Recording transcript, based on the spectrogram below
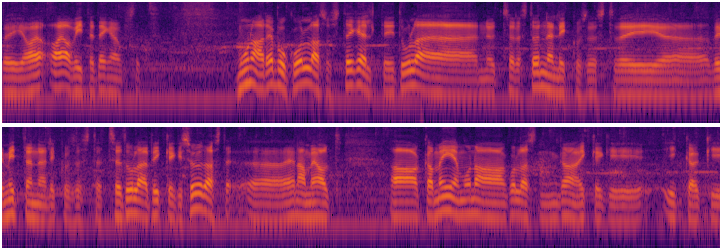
või ajaviite tegevust, et munarebu kollasus tegelikult ei tule nüüd sellest õnnelikkusest või, või mitteõnnelikkusest, et see tuleb ikkagi söödast äh, enamjaolt. aga meie munakollased on ka ikkagi, ikkagi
